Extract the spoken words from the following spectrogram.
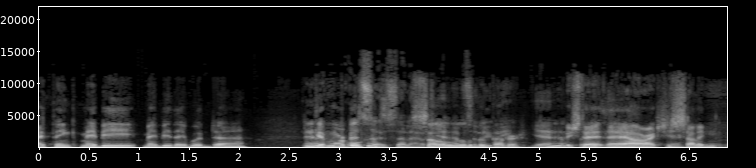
I think maybe maybe they would uh, Yeah, get more business. sell out. Sell yeah, a little absolutely. bit better. Yeah, Yeah. Which they, they are actually selling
